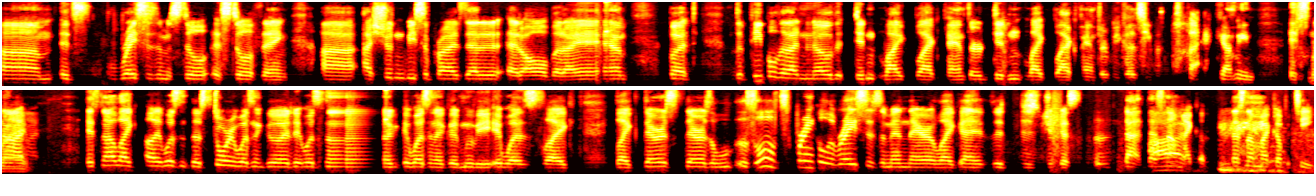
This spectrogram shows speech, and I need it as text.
um, it's racism is still is still a thing. Uh, I shouldn't be surprised at it at all, but I am. But the people that I know that didn't like Black Panther didn't like Black Panther because he was black. I mean, it's not it's not like uh, it wasn't the story wasn't good. It wasn't. A, it wasn't a good movie. It was like like there's there's a, there's a little sprinkle of racism in there like uh, it's just that that's not my cup that's not my cup of tea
